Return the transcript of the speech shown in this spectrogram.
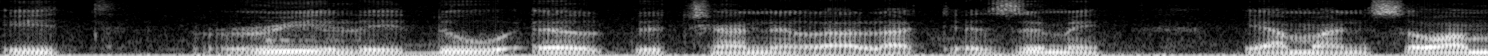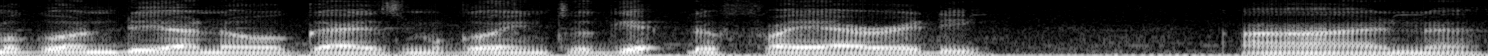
It really do help the channel a lot you see me? Yeah man so what i'm gonna do now guys i'm going to get the fire ready and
